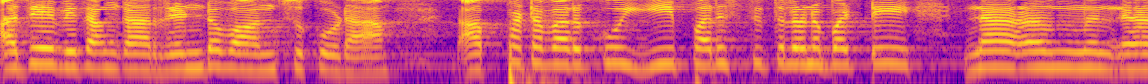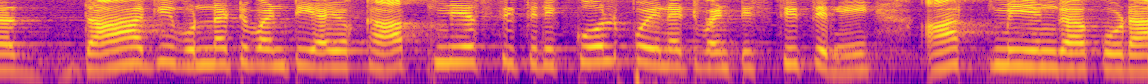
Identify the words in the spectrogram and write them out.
అదేవిధంగా రెండవ అంచు కూడా అప్పటి వరకు ఈ పరిస్థితులను బట్టి దాగి ఉన్నటువంటి ఆ యొక్క ఆత్మీయ స్థితిని కోల్పోయినటువంటి స్థితిని ఆత్మీయంగా కూడా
